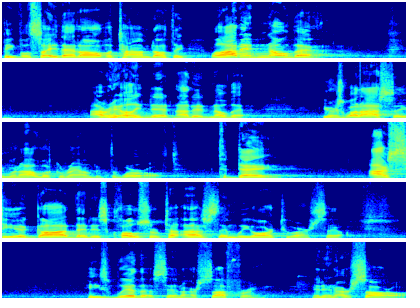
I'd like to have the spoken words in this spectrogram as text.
People say that all the time, don't they? Well, I didn't know that. I really didn't. I didn't know that. Here's what I see when I look around at the world today. I see a God that is closer to us than we are to ourselves. He's with us in our suffering and in our sorrow.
